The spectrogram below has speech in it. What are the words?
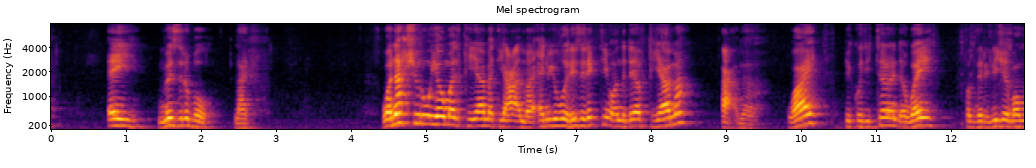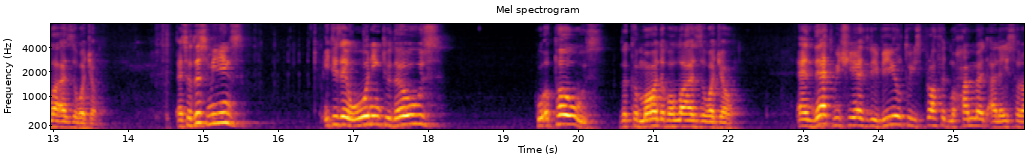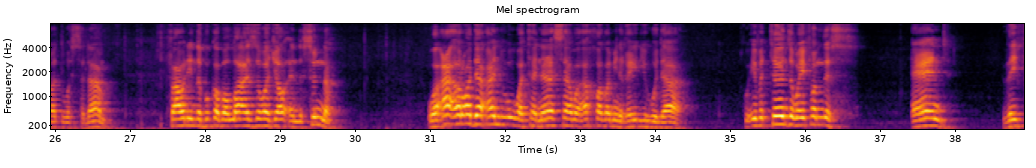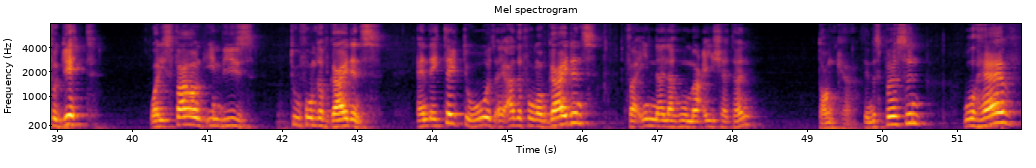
a miserable life. وَنَحْشُرُ يَوْمَ الْقِيَامَةِ أَعْمَى And we will resurrect him on the day of Qiyamah, أَعْمَى. Why? Because he turned away from the religion of Allah Azza wa Jal. And so this means it is a warning to those who oppose the command of Allah Azza wa Jal and that which He has revealed to His Prophet Muhammad alayhi salatu wasalam, found in the Book of Allah Azza wa Jal and the Sunnah. وأعرض عنه وتناسى وأخذ من غير هدى Whoever turns away from this and they forget what is found in these two forms of guidance and they take towards a other form of guidance فإن له معيشة ضنكا Then this person will have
